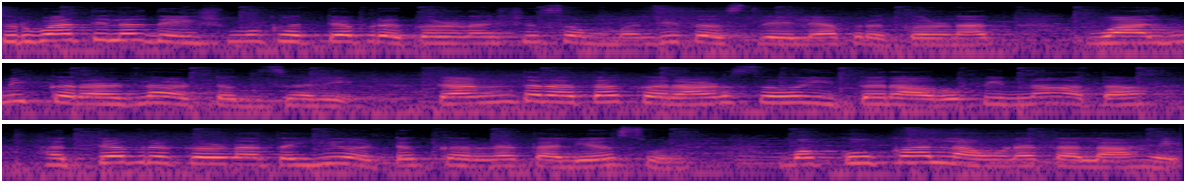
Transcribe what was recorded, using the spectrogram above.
सुरुवातीला देशमुख हत्या प्रकरणाशी संबंधित असलेल्या प्रकरणात वाल्मिक कराडला अटक झाली. त्यानंतर आता कराडसह इतर आरोपींना आता हत्या प्रकरणातही अटक करण्यात आली असून मकोका लावण्यात आला आहे.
